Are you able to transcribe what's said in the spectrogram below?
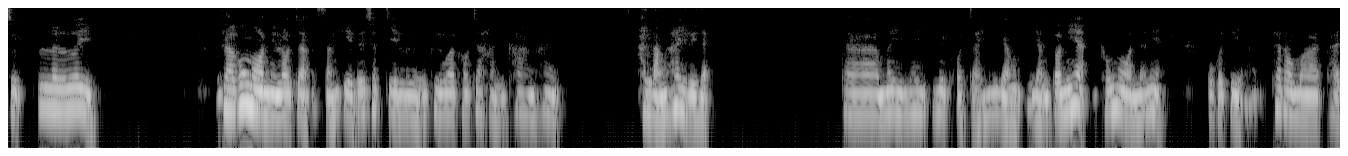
สุดเลย เวลาเขางอนเนี่ยเราจะสังเกตได้ชัดเจนเลยก็คือว่าเขาจะหันข้างให้ หันหลังให้เลยแหละ ถ้าไม่ไม่ไม่พอใจนี่อย่างอย่างตอนเนี้ยเขางอนนะเนี่ย ปกติถ้าเรามาถ่าย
